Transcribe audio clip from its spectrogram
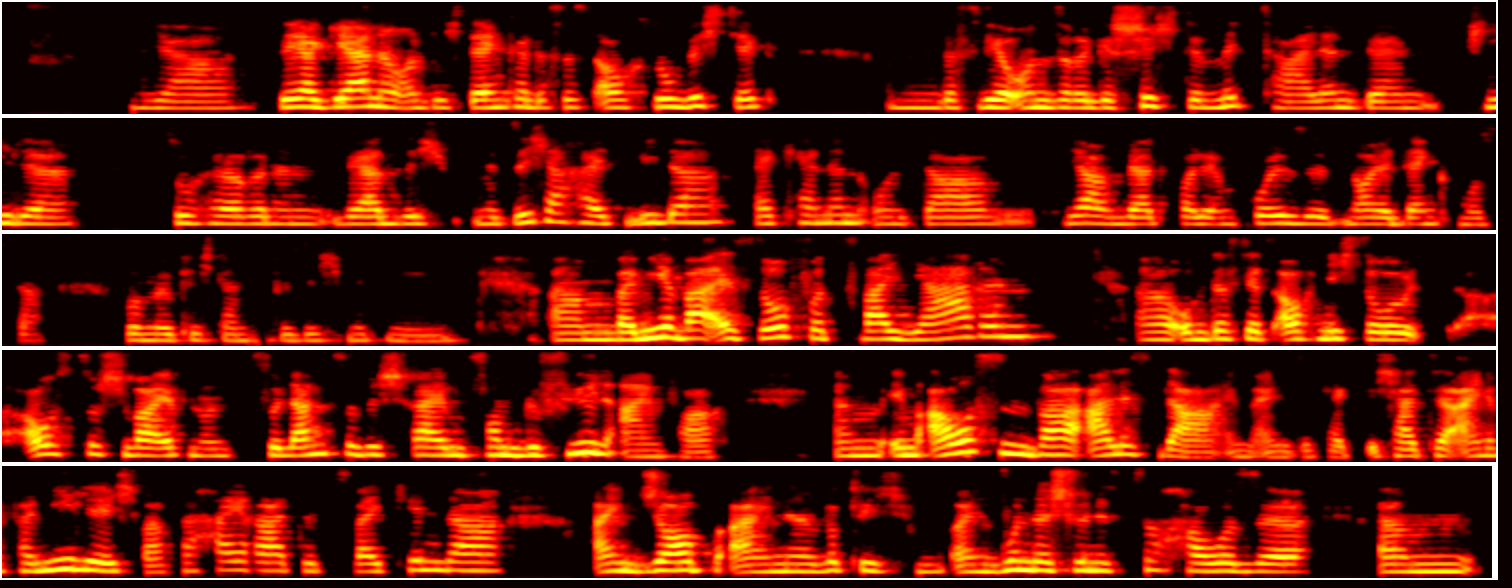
Ja, sehr gerne. Und ich denke, das ist auch so wichtig, dass wir unsere Geschichte mitteilen, denn viele Zuhörerinnen werden sich mit Sicherheit wiedererkennen und da ja wertvolle Impulse, neue Denkmuster womöglich dann für sich mitnehmen. Ähm, bei mir war es so vor zwei Jahren, äh, um das jetzt auch nicht so auszuschweifen und zu lang zu beschreiben, vom Gefühl einfach. Ähm, Im Außen war alles da im Endeffekt. Ich hatte eine Familie, ich war verheiratet, zwei Kinder, ein Job, eine wirklich ein wunderschönes Zuhause. Ähm,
